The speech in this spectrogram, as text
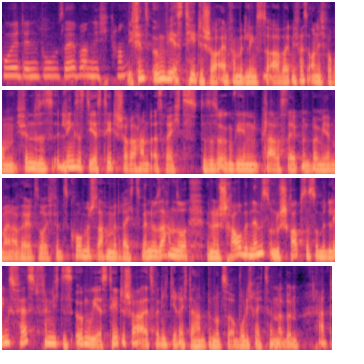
cool, den du selber nicht kannst. Ich finde es irgendwie ästhetischer, einfach mit links zu arbeiten. Ich weiß auch nicht warum. Ich finde, das, links ist die ästhetischere Hand als rechts. Das ist irgendwie ein klares Statement bei mir in meiner Welt. So, ich finde es komisch, Sachen mit rechts. Wenn du Sachen so, wenn du eine Schraube nimmst und du schraubst das so mit links fest, finde ich das irgendwie ästhetischer, als wenn ich die rechte Hand benutze, obwohl ich Rechtshänder bin. Hat,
